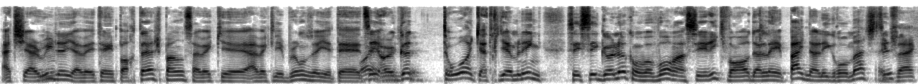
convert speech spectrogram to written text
Achiari, là, il avait été important, je pense, avec, euh, avec les Browns. Là, il était, Ouais, un gars de 3 4e ligne. C'est ces gars-là qu'on va voir en série qui vont avoir de l'impact dans les gros matchs. Exact.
